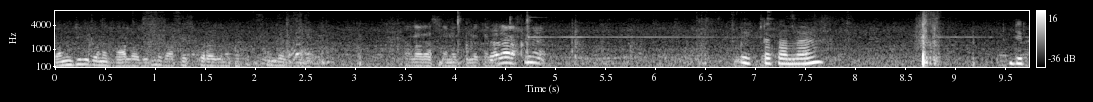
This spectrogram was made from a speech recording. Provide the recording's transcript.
রং জিবিটা অনেক ভালো কিন্তু রাফিস করার জন্য খুব সুন্দর কালার আছে অনেকগুলো কালার একটা colour deep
